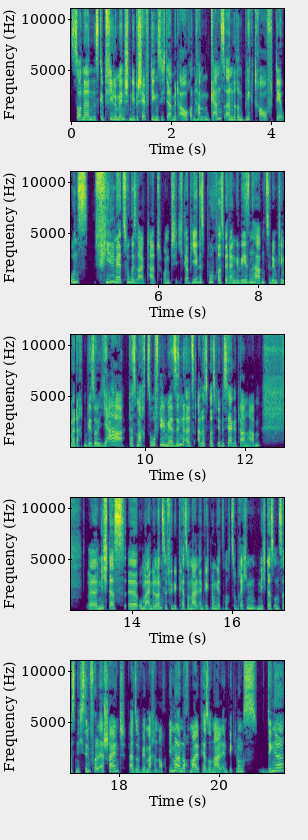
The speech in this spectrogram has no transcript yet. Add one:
Sondern es gibt viele Menschen, die beschäftigen sich damit auch und haben einen ganz anderen Blick drauf, der uns viel mehr zugesagt hat. Und ich glaube, jedes Buch, was wir dann gelesen haben zu dem Thema, dachten wir so, ja, das macht so viel mehr Sinn als alles, was wir bisher getan haben. Äh, nicht, dass, äh, um eine Lanze für die Personalentwicklung jetzt noch zu brechen, nicht, dass uns das nicht sinnvoll erscheint. Also wir machen auch immer noch mal Personalentwicklungsdinge,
